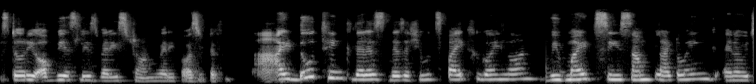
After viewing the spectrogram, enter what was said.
story obviously is very strong very positive. I do think there is there's a huge spike going on. We might see some plateauing you know which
